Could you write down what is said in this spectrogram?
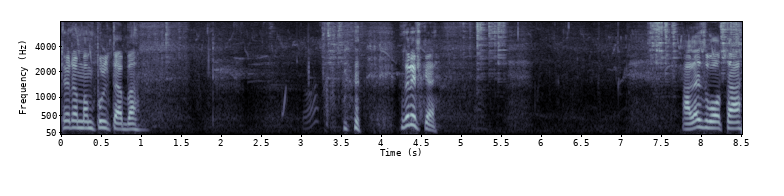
Teraz mam pultaba. Zrywkę. Ale. Złota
